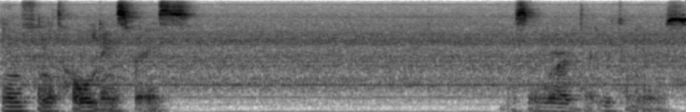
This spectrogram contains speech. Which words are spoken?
Infinite holding space is a word that you can use.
